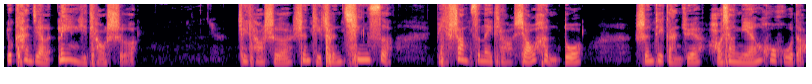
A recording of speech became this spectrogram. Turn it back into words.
又看见了另一条蛇。这条蛇身体呈青色，比上次那条小很多，身体感觉好像黏糊糊的。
